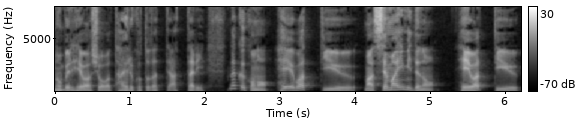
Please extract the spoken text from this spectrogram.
ノーベル平和賞を与えることだってあったりなんかこの平和っていう、まあ、狭い意味での平和っていう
